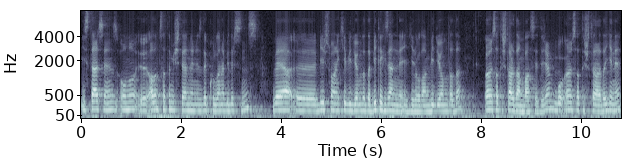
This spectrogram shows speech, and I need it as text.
İsterseniz onu e, alım satım işlemlerinizde kullanabilirsiniz. Veya e, bir sonraki videomda da Bitexen'le ilgili olan videomda da ön satışlardan bahsedeceğim. Bu ön satışlarda yine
